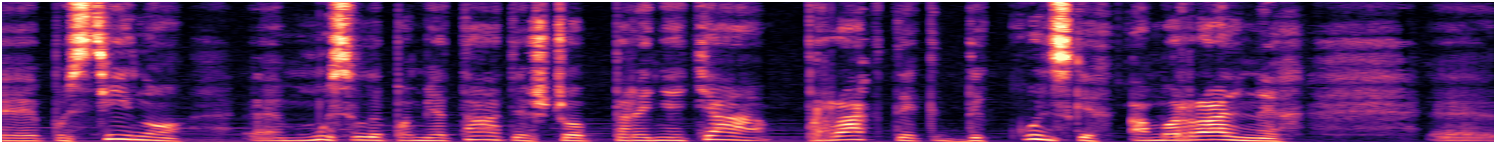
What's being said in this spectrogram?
е, постійно е, мусили пам'ятати, що перейняття практик дикунських, аморальних. Е,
